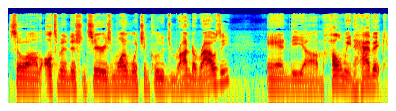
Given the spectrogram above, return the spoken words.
So, um, Ultimate Edition Series 1, which includes Ronda Rousey and the um, Halloween Havoc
